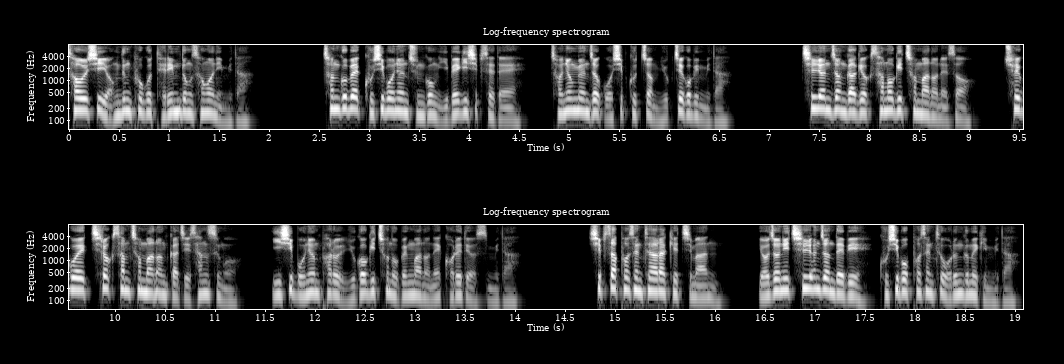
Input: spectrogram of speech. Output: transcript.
서울시 영등포구 대림동 성원입니다. 1995년 준공 220세대, 전용 면적 59.6제곱입니다. 7년 전 가격 3억 2천만 원에서 최고액 7억 3천만 원까지 상승 후 25년 8월 6억 2,500만 원에 거래되었습니다. 14% 하락했지만 여전히 7년 전 대비 95% 오른 금액입니다.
